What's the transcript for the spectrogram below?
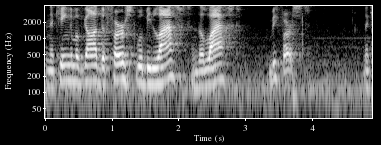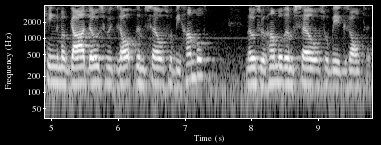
In the kingdom of God, the first will be last and the last will be first. In the kingdom of God, those who exalt themselves will be humbled, and those who humble themselves will be exalted.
